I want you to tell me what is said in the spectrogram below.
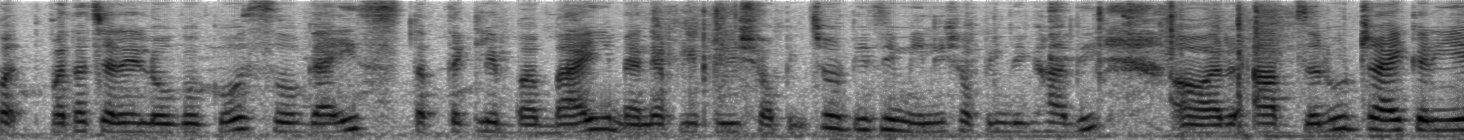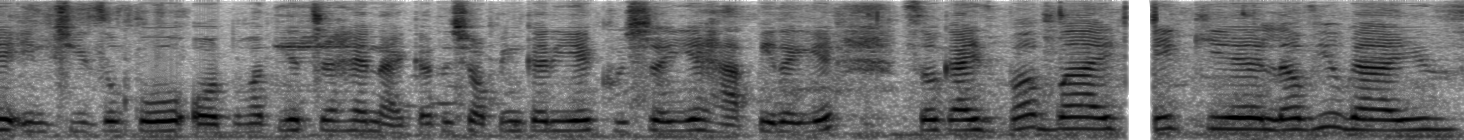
पता चले लोगों को। सो so गाइस तब तक लिए बाय मैंने अपनी पूरी शॉपिंग छोटी सी मिनी शॉपिंग दिखा दी और आप ज़रूर ट्राई करिए इन चीज़ों को और बहुत ही अच्छा है। नायका से शॉपिंग करिए, खुश रहिए हैप्पी रहिए। So guys bye take care love you guys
